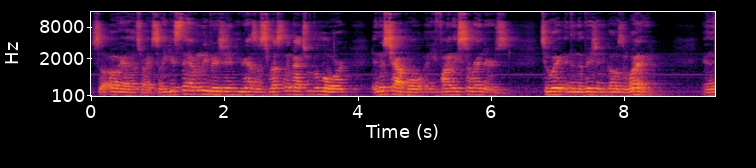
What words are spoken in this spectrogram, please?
So, oh yeah, that's right. So he gets the heavenly vision. He has this wrestling match with the Lord in this chapel, and he finally surrenders to it, and then the vision goes away. And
